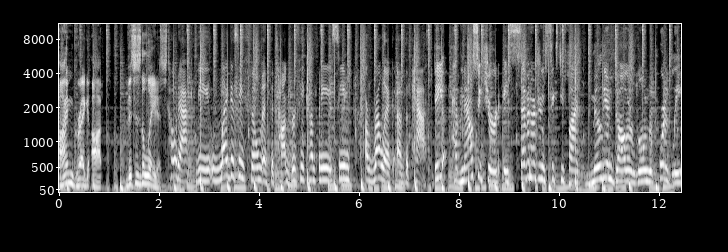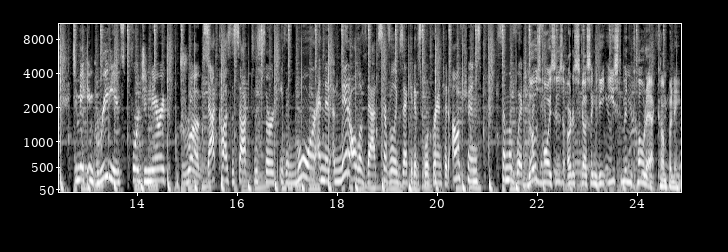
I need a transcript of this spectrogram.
I'm Greg Ott. This is the latest. Kodak, the legacy film and photography company, seemed a relic of the past. They have now secured a $765 million loan reportedly to make ingredients for generic drugs. That caused the stock to surge even more. And then, amid all of that, several executives were granted options some of which. Those voices are discussing the Eastman Kodak Company,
